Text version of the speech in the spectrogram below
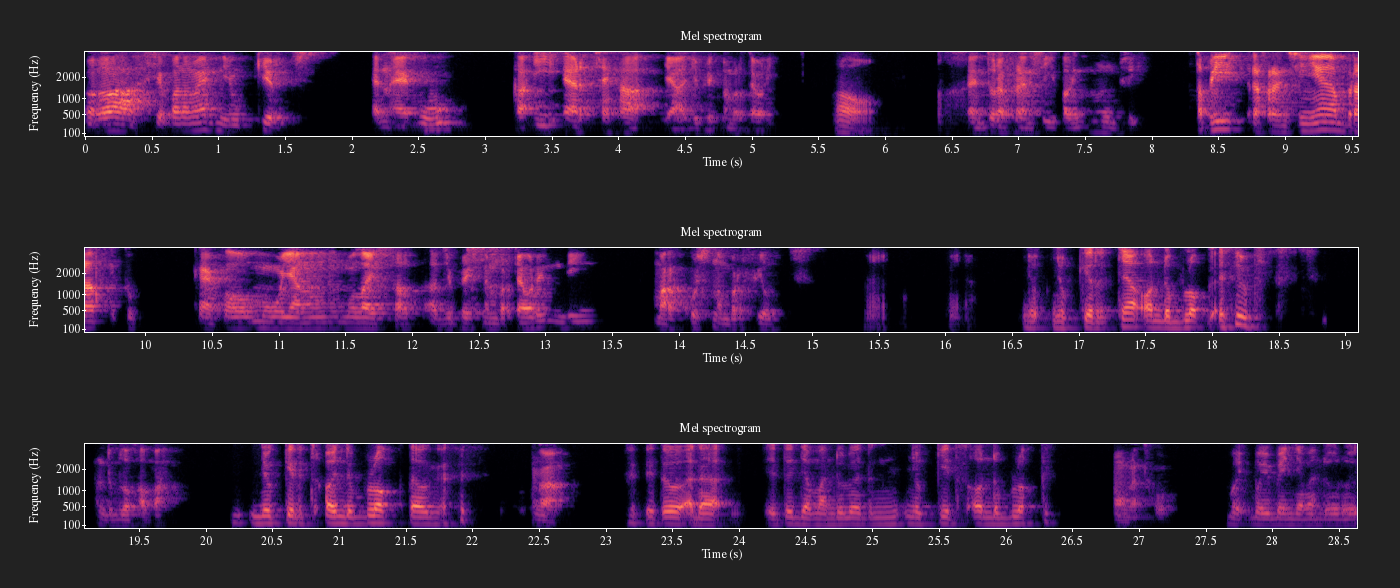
ah siapa namanya Newkirch N E U K I R C H ya algebraic number theory. Oh, Dan itu referensi paling umum sih. Tapi referensinya berat itu. Kayak kalau mau yang mulai start algebraic number theory, mending Marcus number fields. New, New Kids-nya on the block. New, Kids- Untuk blok apa? New Kids on the block tau nggak? Enggak. Itu ada itu zaman dulu ada New Kids on the block. Oh, enggak tahu. Boy, boy band zaman dulu.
